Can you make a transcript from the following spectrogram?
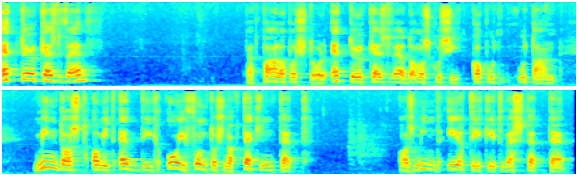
Ettől kezdve, tehát Pálapostól ettől kezdve a damaszkuszi kaput után mindazt, amit eddig oly fontosnak tekintett, az mind értékét vesztette.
